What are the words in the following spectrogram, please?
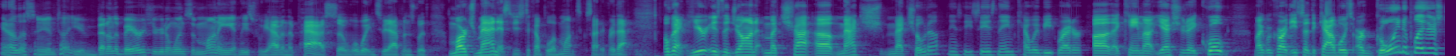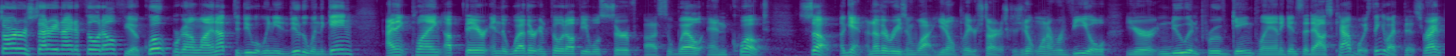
you know, listen, I'm telling you, bet on the Bears, you're going to win some money. At least we have in the past. So we'll wait and see what happens with March Madness in just a couple of months. Excited for that. Okay, here is the John Macha- uh, Mach- Machota, you say his name, Cowboy beat writer, uh, that came out yesterday. Quote, Mike McCarthy said the Cowboys are going to play their starters Saturday night at Philadelphia. Quote, we're going to line up to do what we need to do to win the game. I think playing up there in the weather in Philadelphia will serve us well, end quote. So, again, another reason why you don't play your starters, because you don't want to reveal your new improved game plan against the Dallas Cowboys. Think about this, right?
